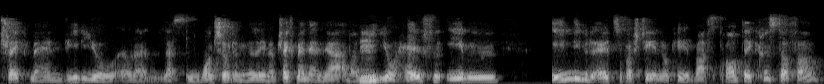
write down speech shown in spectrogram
Trackman, Video oder lass den One-Shot, wir müssen nicht Trackman nennen, ja, aber mhm. Video helfen eben individuell zu verstehen, okay, was braucht der Christopher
